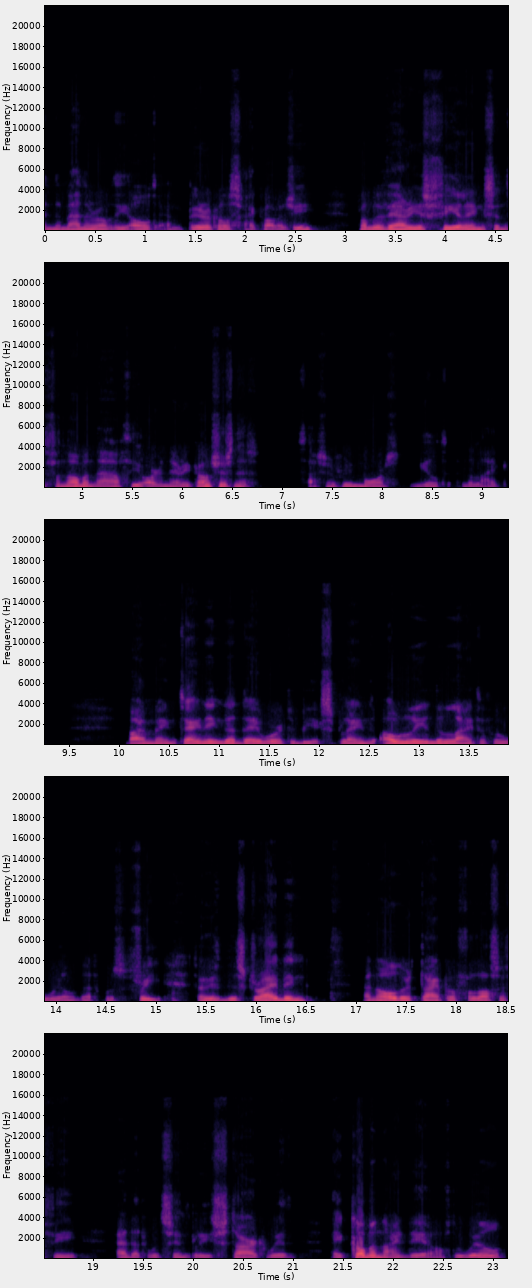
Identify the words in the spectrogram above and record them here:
in the manner of the old empirical psychology from the various feelings and phenomena of the ordinary consciousness, such as remorse, guilt, and the like, by maintaining that they were to be explained only in the light of a will that was free. So he's describing an older type of philosophy and that would simply start with a common idea of the will,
